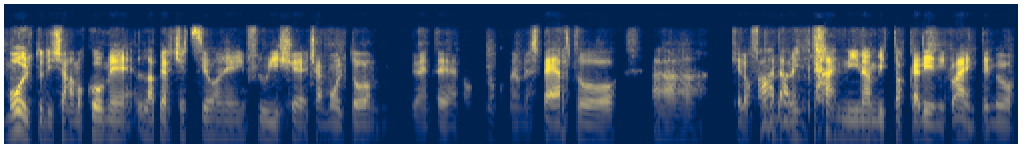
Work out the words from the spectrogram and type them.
molto diciamo come la percezione influisce cioè molto ovviamente non, non come un esperto uh, che lo fa da vent'anni in ambito accademico, eh, intendo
